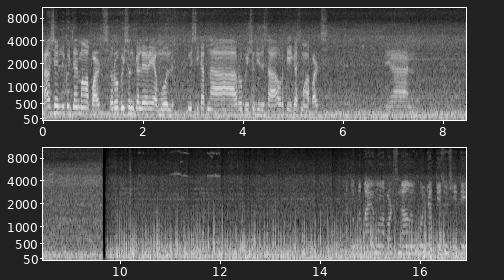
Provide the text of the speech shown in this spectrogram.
Tapos yung likod dyan mga parts, Robinson Galleria Mall. Yung sikat na Robinson dito sa Ortigas mga parts. Yan. Papunta tayo mga parts ng Pulyat, Quezon City.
